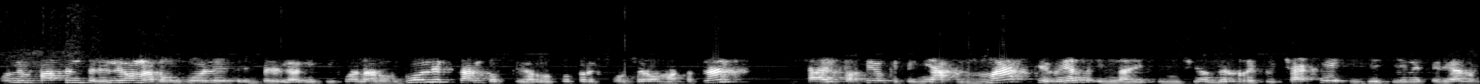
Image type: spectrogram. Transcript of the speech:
con empate entre León a dos goles, entre León y Tijuana a dos goles, tanto que derrotó 3 por 0 Mazatlán, quizá el partido que tenía más que ver en la definición del repechaje y de quiénes serían los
